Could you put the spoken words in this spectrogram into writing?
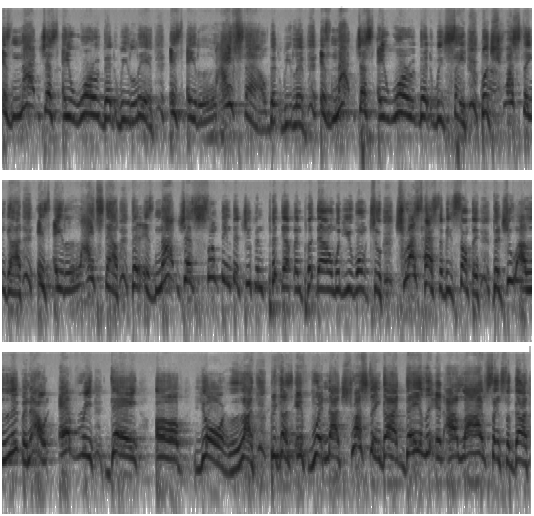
it's not just a word that we live, it's a lifestyle that we live. It's not just a word that we say, but trusting God is a lifestyle that is not just something that you can pick up and put down when you want to. Trust has to be something that you are living out every day of your life. Because if we're not trusting God daily in our lives, saints of God,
